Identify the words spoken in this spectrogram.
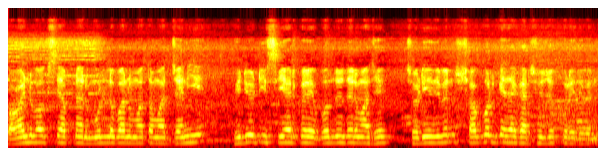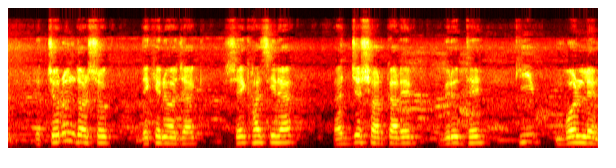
কমেন্ট বক্সে আপনার মূল্যবান মতামত জানিয়ে ভিডিওটি শেয়ার করে বন্ধুদের মাঝে ছড়িয়ে দেবেন সকলকে দেখার সুযোগ করে দেবেন। তো চলুন দর্শক দেখে নেওয়া যাক শেখ হাসিনা রাজ্য সরকারের বিরুদ্ধে কি বললেন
